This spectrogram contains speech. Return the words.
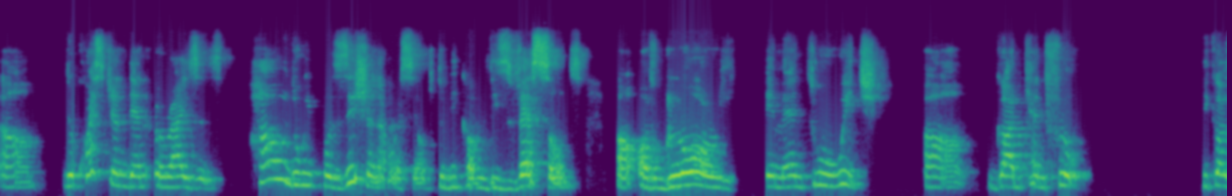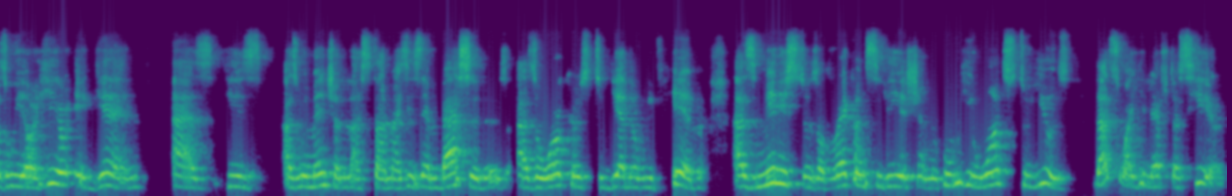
Um, the question then arises: how do we position ourselves to become these vessels uh, of glory, amen, through which uh, God can flow? Because we are here again as his, as we mentioned last time, as his ambassadors, as workers together with him, as ministers of reconciliation, whom he wants to use. That's why he left us here.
